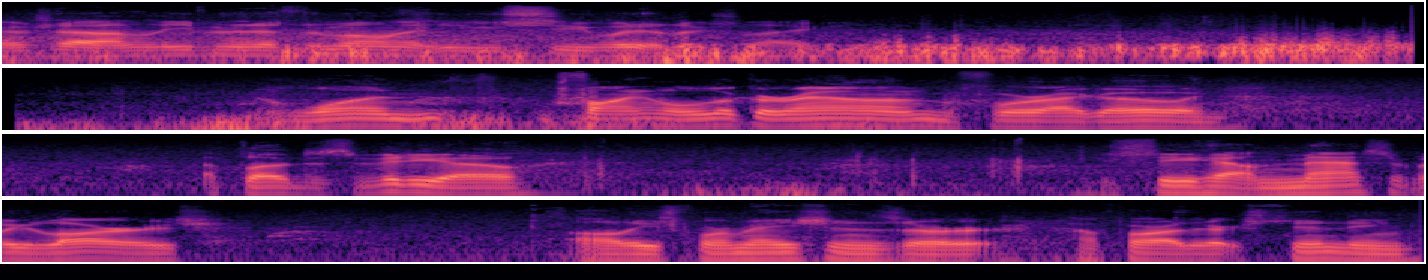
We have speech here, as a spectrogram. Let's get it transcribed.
There's how I'm leaving it at the moment. You can see what it looks like. One final look around before I go and upload this video You see how massively large all these formations are, how far they're extending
